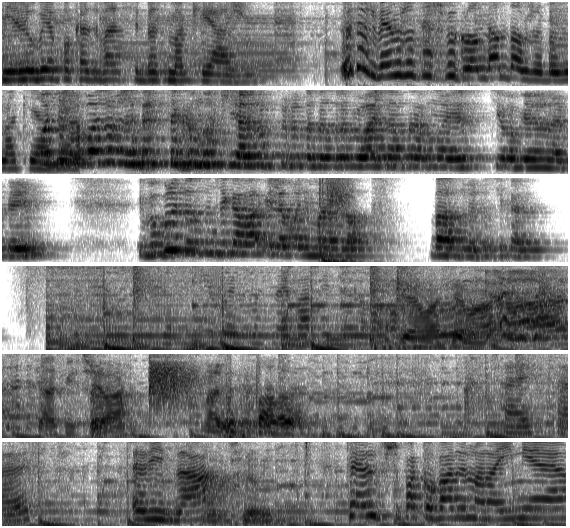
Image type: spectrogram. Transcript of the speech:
Nie lubię pokazywać się bez makijażu. Chociaż wiem, że też wyglądam dobrze bez makijażu. Chociaż uważam, że bez tego makijażu, który sobie zrobiłaś, na pewno jest ci o wiele lepiej. I w ogóle to jestem ciekawa, ile oni mają lat. Bardzo mnie to ciekawi. jesteś najbardziej ciekawa. Siema, siema. Cześć, mistrzu. Paweł. Cześć, cześć. Eliza. Ten przypakowany ma na imię...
